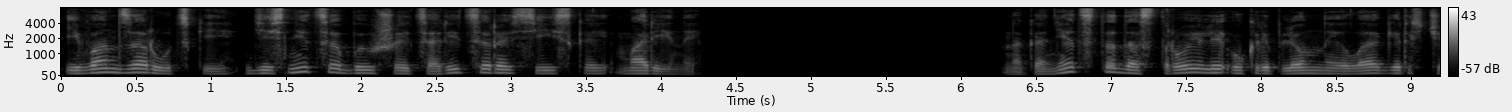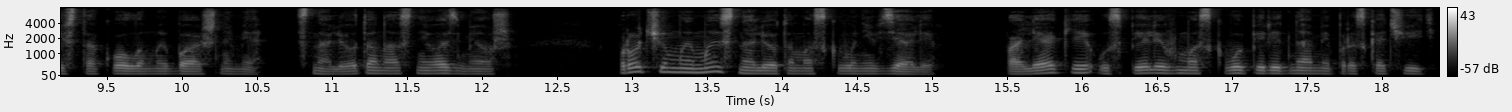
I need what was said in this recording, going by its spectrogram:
Иван Заруцкий, десница бывшей царицы российской Марины. Наконец-то достроили укрепленный лагерь с чистоколом и башнями. С налета нас не возьмешь. Впрочем, и мы с налета Москву не взяли. Поляки успели в Москву перед нами проскочить.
